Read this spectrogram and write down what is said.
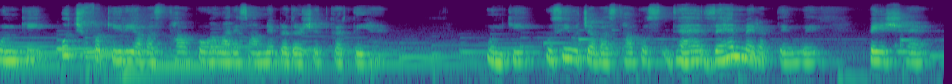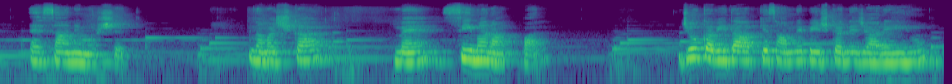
उनकी उच्च फकीरी अवस्था को हमारे सामने प्रदर्शित करती हैं। उनकी उसी उच्च अवस्था को जहन में रखते हुए पेश है एहसान मुर्शिद। नमस्कार, मैं सीमा नागपाल। जो कविता आपके सामने पेश करने जा रही हूँ,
